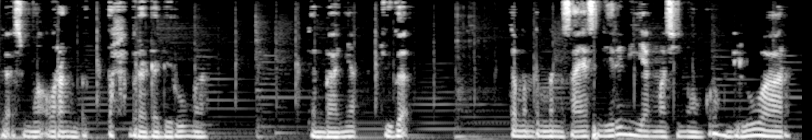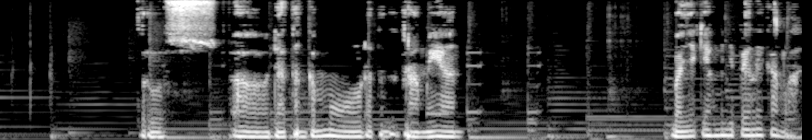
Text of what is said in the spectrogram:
nggak semua orang betah berada di rumah, dan banyak juga teman-teman saya sendiri nih yang masih nongkrong di luar, terus uh, datang ke mall, datang ke keramaian. Banyak yang menyepelekan lah.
